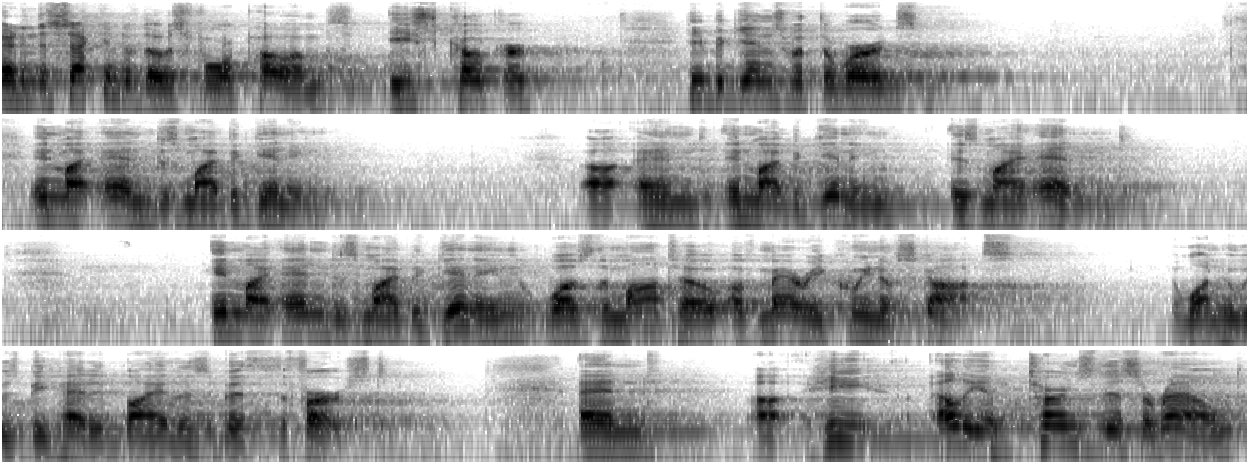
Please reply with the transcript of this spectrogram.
And in the second of those four poems, East Coker, he begins with the words, In my end is my beginning, uh, and in my beginning is my end. In my end is my beginning was the motto of Mary, Queen of Scots, the one who was beheaded by Elizabeth I. And uh, he, Eliot, turns this around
